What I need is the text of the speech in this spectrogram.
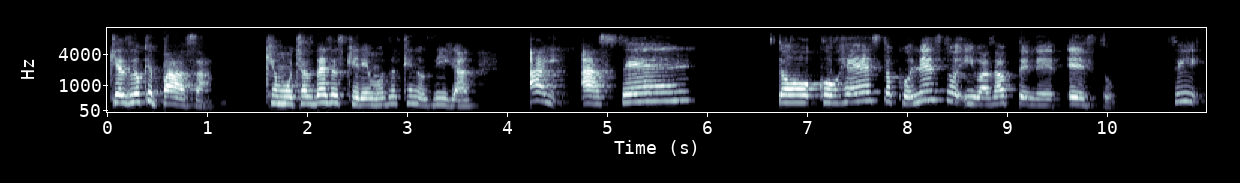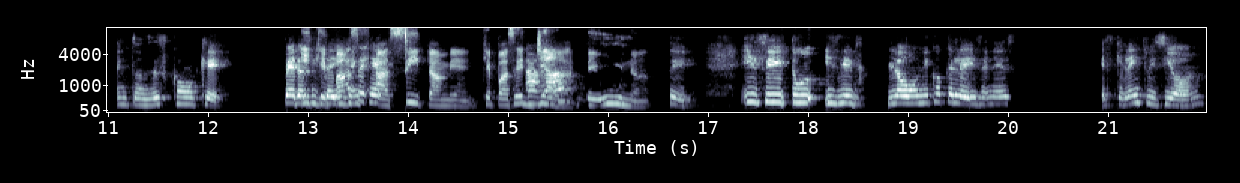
¿qué es lo que pasa? que muchas veces queremos es que nos digan, ay, hace, coge esto con esto y vas a obtener esto. Sí, entonces como que, pero y si que te pase que, así también, que pase ya de una. sí, y si tú, y si lo único que le dicen es, es que la intuición,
